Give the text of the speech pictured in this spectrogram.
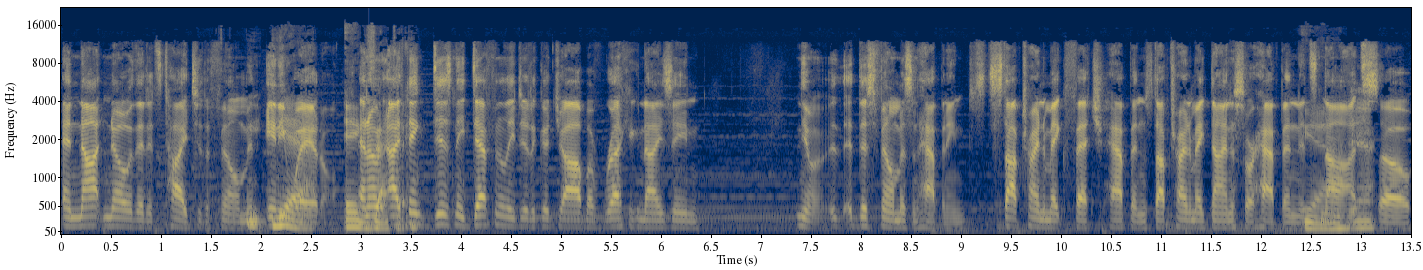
and not know that it's tied to the film in any Yeah, way at all. And I, I think Disney definitely did a good job of recognizing. You know, this film isn't happening. Stop trying to make fetch happen. Stop trying to make dinosaur happen. It's Yeah. not. Yeah. So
